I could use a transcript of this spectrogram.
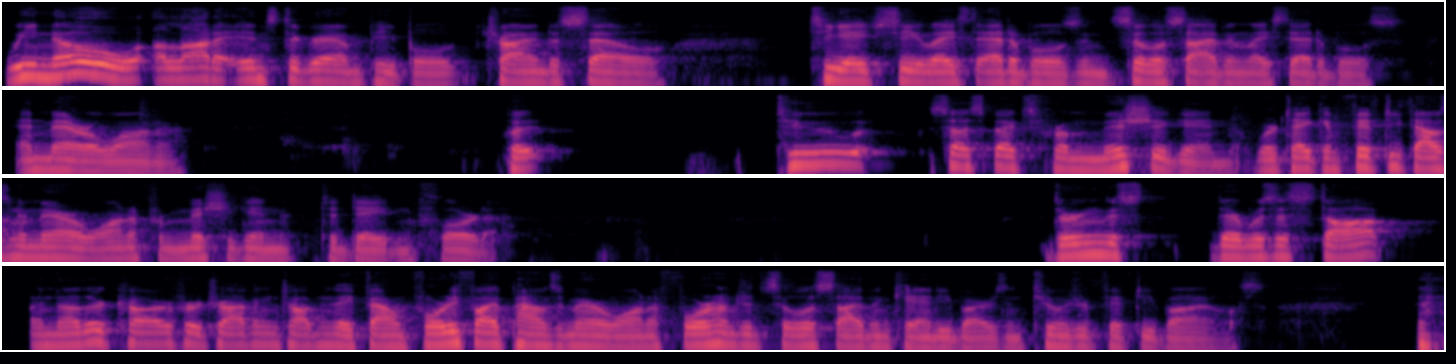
We know a lot of Instagram people trying to sell THC laced edibles and psilocybin laced edibles and marijuana. But two suspects from Michigan were taking 50,000 of marijuana from Michigan to Dayton, Florida. During this, there was a stop, another car for trafficking top, and they found 45 pounds of marijuana, 400 psilocybin candy bars, and 250 vials.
